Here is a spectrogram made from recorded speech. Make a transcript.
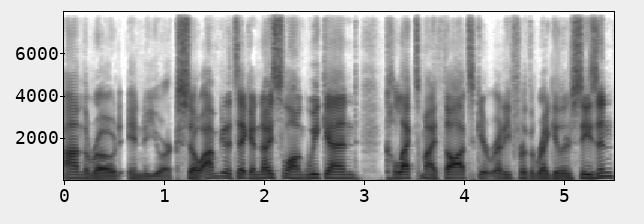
on the road in New York. So I'm going to take a nice long weekend, collect my thoughts, get ready for the regular season.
